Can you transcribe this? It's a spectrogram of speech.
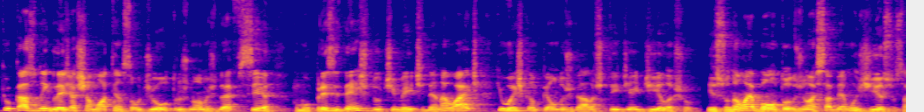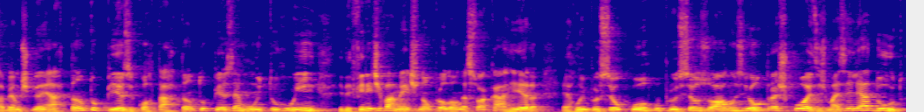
que o caso do inglês já chamou a atenção de outros nomes do UFC, como o presidente do Ultimate Dana White e o ex-campeão dos galos TJ Dillashaw. Isso não é bom, todos nós sabemos disso. Sabemos que ganhar tanto peso e cortar tanto peso é muito ruim e definitivamente não prolonga a sua carreira. É ruim para o seu corpo, para os seus órgãos e outras coisas, mas ele é adulto.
